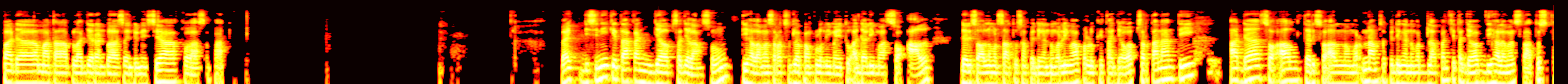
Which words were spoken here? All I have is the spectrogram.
pada mata pelajaran Bahasa Indonesia kelas 4. Baik, di sini kita akan jawab saja langsung. Di halaman 185 itu ada 5 soal dari soal nomor 1 sampai dengan nomor 5 perlu kita jawab, serta nanti ada soal dari soal nomor 6 sampai dengan nomor 8 kita jawab di halaman 186.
